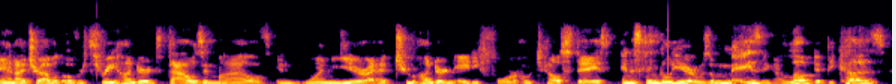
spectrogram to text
And I traveled over 300,000 miles in one year. I had 284 hotel stays in a single year. It was amazing. I loved it because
